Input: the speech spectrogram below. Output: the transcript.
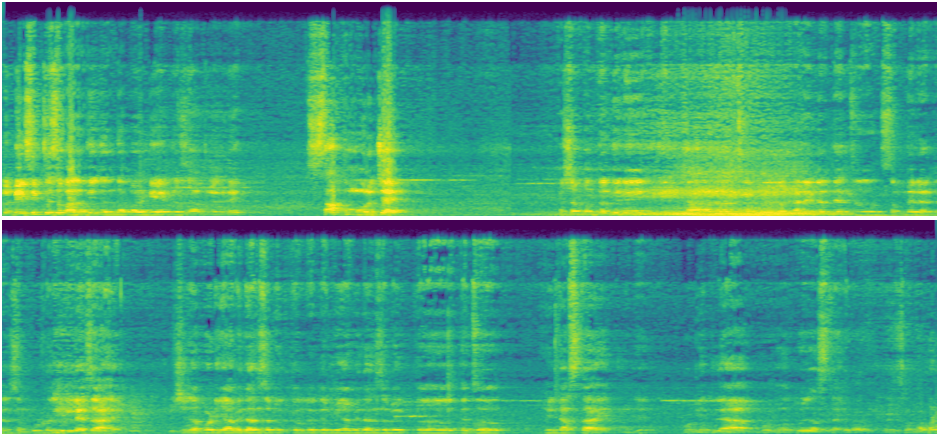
आपलं बेसिक जसं भारतीय जनता पार्टी आहे तसं आपल्याकडे सात मोर्चा आहेत. अशा पद्धतीने चार हजारांचं कार्यकर्त्यांचं संमेलन संपूर्ण जिल्ह्याचं आहे विशेष आपण या विधानसभेत करतोय त्यामुळे या विधानसभेत त्याचं हे जास्त आहे म्हणजे इथल्या महत्त्व जास्त आहे. आपण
